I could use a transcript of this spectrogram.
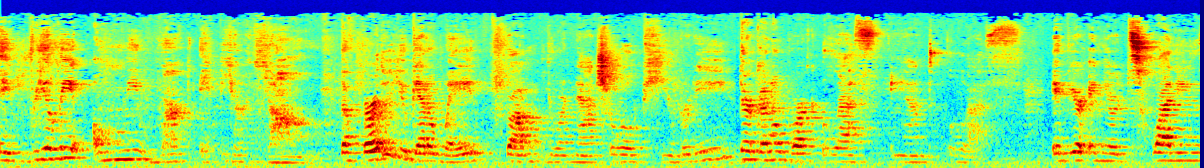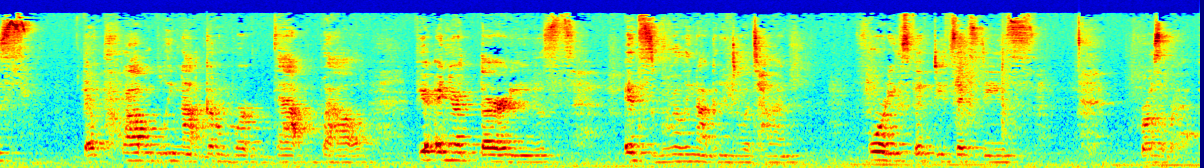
they really only work if you're young. The further you get away from your natural puberty, they're gonna work less and less. If you're in your 20s, they're probably not gonna work that well. If you're in your 30s, it's really not gonna do a ton. 40s, 50s, 60s, grows a wrap.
